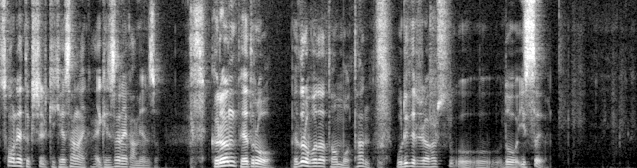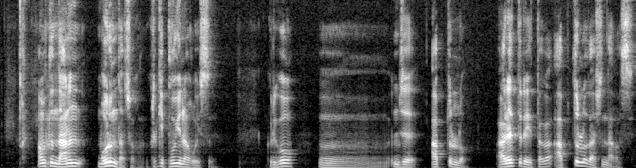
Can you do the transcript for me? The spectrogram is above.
손에 득실 이렇게 계산해 계산해 가면서 그런 베드로 베드로보다 더 못한 우리들이라 할 수도 있어요. 아무튼 나는 모른다 저가 그렇게 부인하고 있어요. 그리고 어 이제 앞들로 아랫들에 있다가 앞들로 다시 나갔어요.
